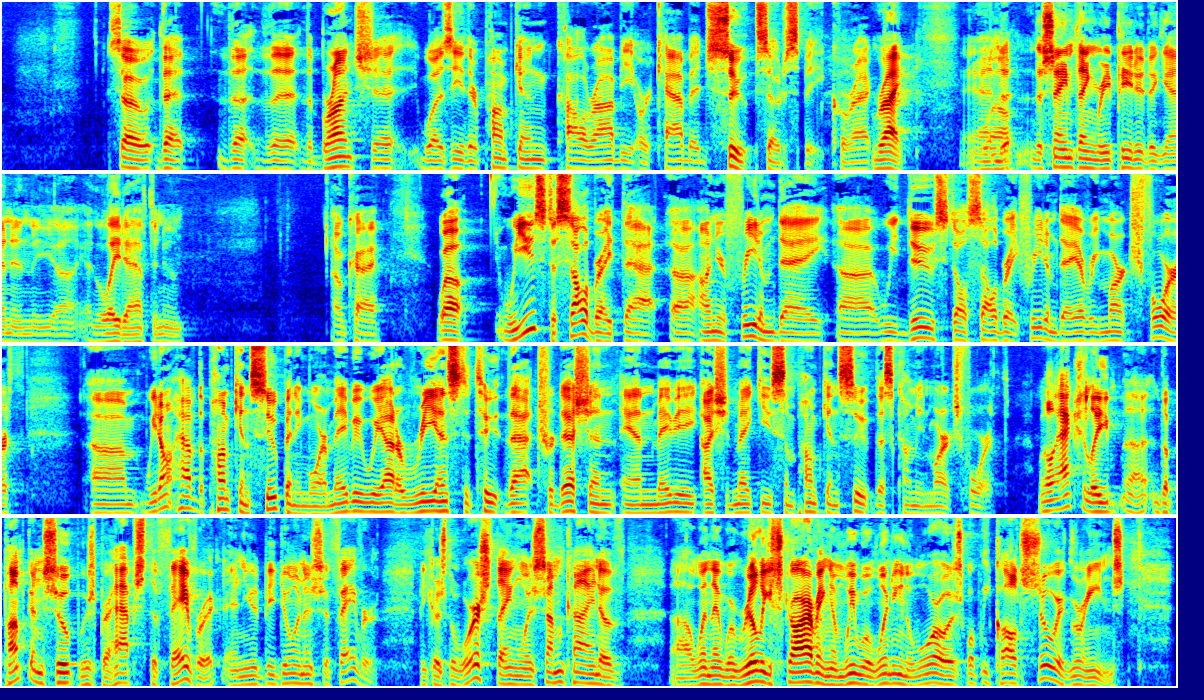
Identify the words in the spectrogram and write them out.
So that the the the brunch uh, was either pumpkin, kohlrabi, or cabbage soup, so to speak. Correct. Right. And the same thing repeated again in the uh, in the late afternoon. Okay. Well, we used to celebrate that uh, on your Freedom Day. Uh, we do still celebrate Freedom Day every March 4th. Um, we don't have the pumpkin soup anymore. Maybe we ought to reinstitute that tradition, and maybe I should make you some pumpkin soup this coming March 4th. Well, actually, uh, the pumpkin soup was perhaps the favorite, and you'd be doing us a favor because the worst thing was some kind of uh, when they were really starving and we were winning the war was what we called sewer greens.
